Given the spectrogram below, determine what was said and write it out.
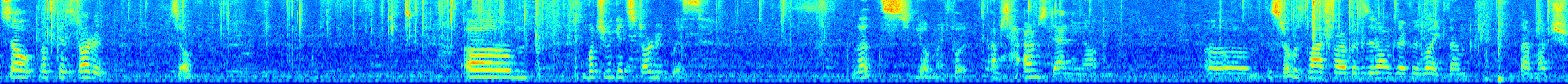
So let's get started. So, um, what should we get started with? Let's go my foot. I'm I'm standing up. Um, let's start with Flashfire because I don't exactly like them that much.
